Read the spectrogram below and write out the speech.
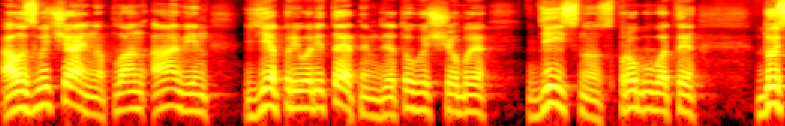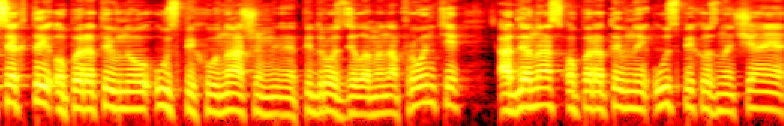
Але звичайно, план А він є пріоритетним для того, щоб дійсно спробувати досягти оперативного успіху нашими підрозділами на фронті. А для нас оперативний успіх означає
